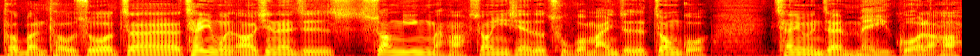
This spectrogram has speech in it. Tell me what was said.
头版头说，在蔡英文哦，现在是双英嘛，哈，双英现在都出国，马英九在中国，蔡英文在美国了，哈。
